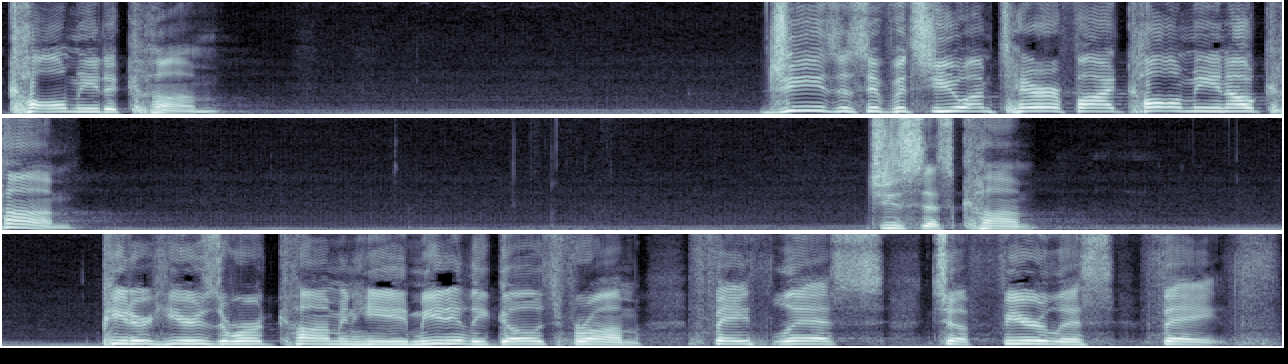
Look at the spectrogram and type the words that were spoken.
call me to come. Jesus, if it's you, I'm terrified, call me and I'll come. Jesus says, Come. Peter hears the word come and he immediately goes from faithless to fearless faith.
